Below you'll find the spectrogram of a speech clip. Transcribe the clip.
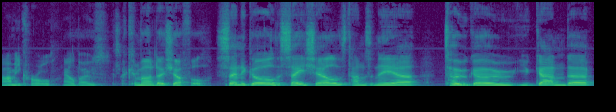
Army crawl. Elbows. A commando shuffle. Senegal, the Seychelles, Tanzania, Togo, Uganda,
